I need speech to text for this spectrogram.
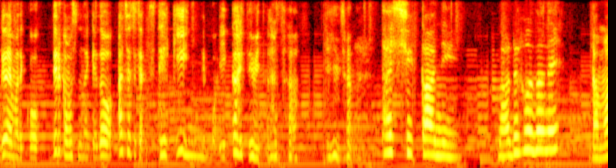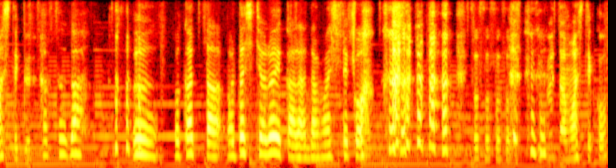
ぐらいまでこう出るかもしれないけど、あ、違う違う違う、素敵ってこう言い換えてみたらさ、いいんじゃない。確かに。なるほどね。騙してく。さすがうんわかった。私ちょろいから騙してこ そうそうそうそう。自分騙してこ。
